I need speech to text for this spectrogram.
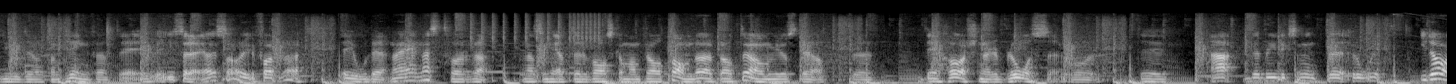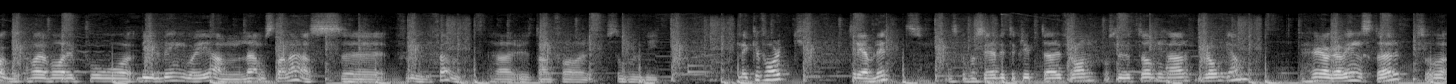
ljud runt omkring för att eh, det är sådär, jag sa det ju förra jag gjorde, nej näst förra, den här som heter Vad ska man prata om? Där pratade jag om just det att eh, det hörs när det blåser och det, äh, det blir liksom inte roligt. Idag har jag varit på bilbingo igen, Lämstanäs eh, flygfält här utanför Storvik. Mycket folk, trevligt. Vi ska få se lite klipp därifrån på slutet av den här vloggen. Höga vinster, så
